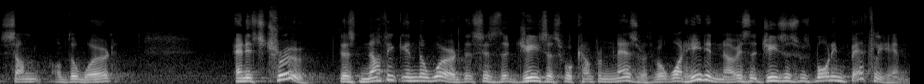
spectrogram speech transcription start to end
some of the Word. And it's true. There's nothing in the Word that says that Jesus will come from Nazareth. But what he didn't know is that Jesus was born in Bethlehem.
